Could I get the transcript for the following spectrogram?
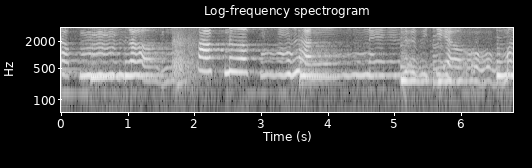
dập dờn sắc nước lần chiều mây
